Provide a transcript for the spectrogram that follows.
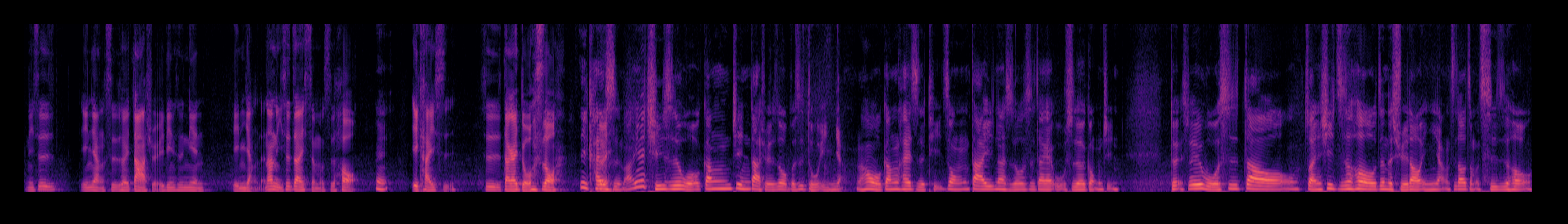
你是营养师，所以大学一定是念营养的，那你是在什么时候？嗯，一开始是大概多瘦？一开始嘛，因为其实我刚进大学的时候不是读营养，然后我刚开始的体重大一那时候是大概五十二公斤，对，所以我是到转系之后真的学到营养，知道怎么吃之后，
